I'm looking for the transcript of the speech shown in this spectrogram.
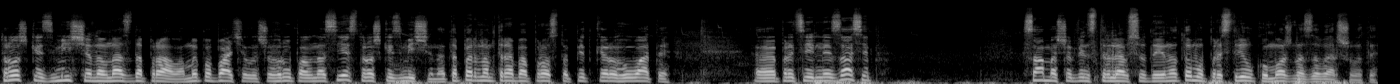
трошки зміщено в нас доправа. Ми побачили, що група в нас є, трошки зміщена. Тепер нам треба просто підкоригувати е, прицільний засіб. Саме, щоб він стріляв сюди. І на тому пристрілку можна завершувати.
